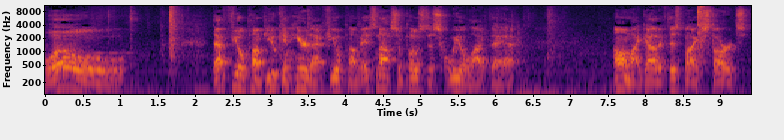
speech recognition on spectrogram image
Whoa. That fuel pump, you can hear that fuel pump. It's not supposed to squeal like that. Oh my God, if this bike starts.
